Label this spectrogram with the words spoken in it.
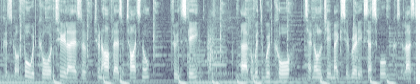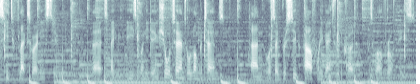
because it's got a forward core, two layers of, two and a half layers of Titanal through the ski. Uh, but with the wood core, technology makes it really accessible because it allows the ski to flex where it needs to, uh, to make it easy when you're doing short turns or longer turns, and also super powerful when you're going through the crud as well for off-piste.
